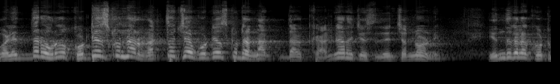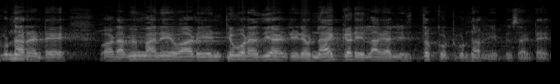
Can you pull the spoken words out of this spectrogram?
వాళ్ళిద్దరు ఒకరు కొట్టేసుకున్నారు రక్తం వచ్చే కొట్టేసుకున్నారు. నాకు దానికి కంగారు వచ్చేసింది నేను చిన్నోడిని. ఎందుకలా కొట్టుకున్నారంటే వాడు అభిమాని వాడు ఇంటి వాడు అది అంటే నాగ్గడి ఇలాగ ఇద్దరు కొట్టుకుంటున్నారని చెప్పేసి అంటే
